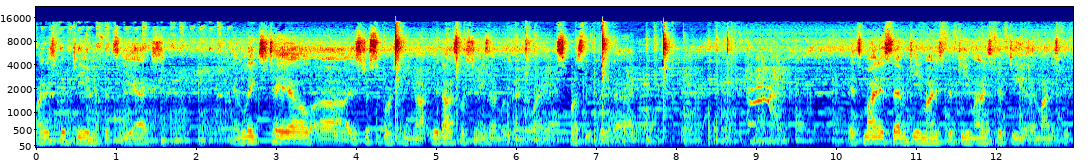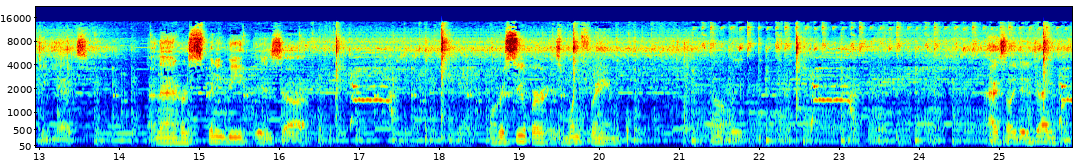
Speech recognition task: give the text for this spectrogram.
Minus 15 if it's EX. And Lynx Tail uh, is just supposed to be not. You're not supposed to use that move anyway. It's supposed to be pretty bad. It's minus 17, minus 15, minus 15, and then minus 15 EX. And then her spinning beat is. Uh, well, her super is one frame. Oh, wait. I accidentally did a Dragon Punch.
